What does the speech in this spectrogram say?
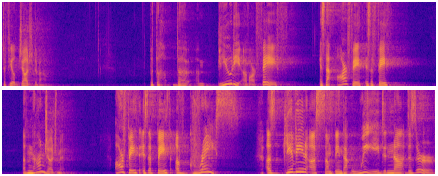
to feel judged about. But the, the um, beauty of our faith is that our faith is a faith of non judgment. Our faith is a faith of grace, us giving us something that we did not deserve.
